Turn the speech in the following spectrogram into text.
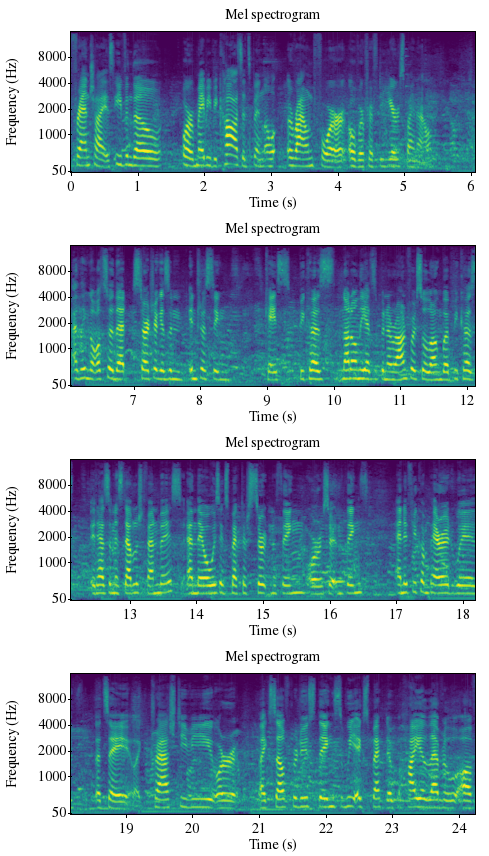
franchise, even though, or maybe because it's been around for over 50 years by now. I think also that Star Trek is an interesting case because not only has it been around for so long, but because it has an established fan base and they always expect a certain thing or certain things and if you compare it with, let's say, like trash TV or like self produced things, we expect a higher level of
